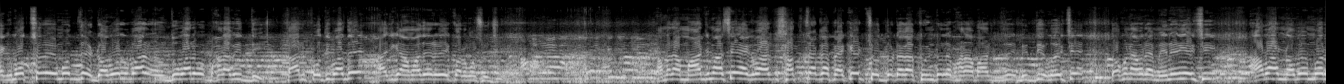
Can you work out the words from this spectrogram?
এক বছরের মধ্যে ডবল বার, দুবার ভাড়া বৃদ্ধি। তার প্রতিবাদে আজকে আমাদের এই কর্মসূচি। আমরা মার্চ মাসে একবার সাত টাকা প্যাকেট, চোদ্দ টাকা কুইন্টালে ভাড়া বৃদ্ধি হয়েছে, তখন আমরা মেনে নিয়েছি। আবার নভেম্বর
